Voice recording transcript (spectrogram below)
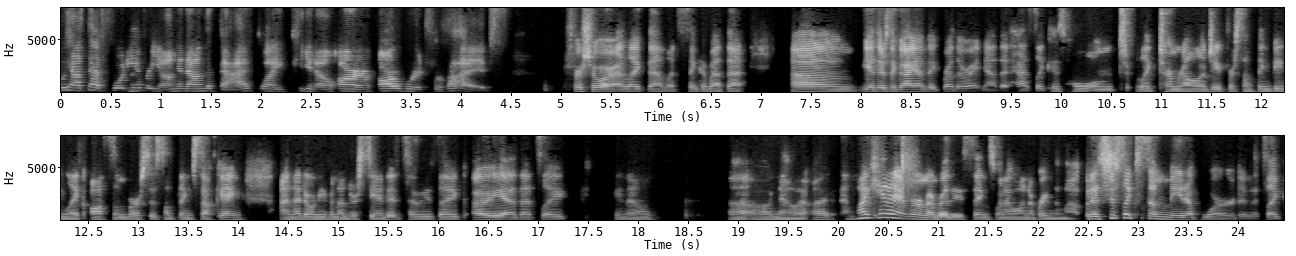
We have that have 40 ever young and on the back, like you know, our our word for vibes. For sure. I like that. Let's think about that. Um, yeah, there's a guy on Big Brother right now that has like his whole own t- like terminology for something being like awesome versus something sucking. And I don't even understand it. So he's like, oh, yeah, that's like, you know, uh, oh, no, I, I, why can't I ever remember these things when I want to bring them up? But it's just like some made up word. And it's like,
